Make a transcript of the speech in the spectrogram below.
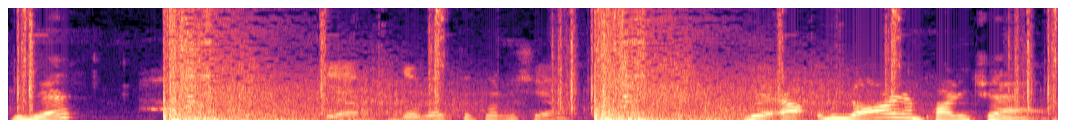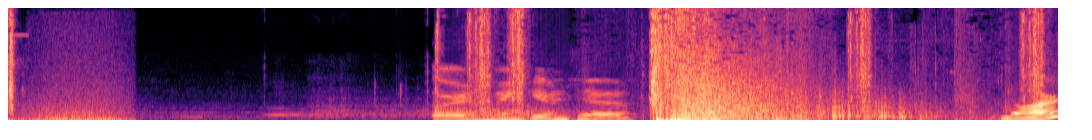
you there? Yeah, go back to party chat. We are, we are in party chat. Or in game chat. You are?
